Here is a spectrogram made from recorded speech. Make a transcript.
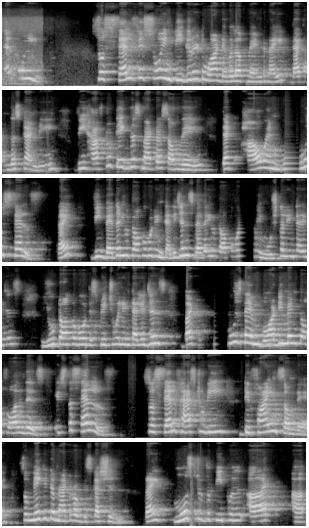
self only. So self is so integral to our development, right? That understanding, we have to take this matter some way that how and whose self, right? We, whether you talk about intelligence, whether you talk about emotional intelligence, you talk about spiritual intelligence, but who's the embodiment of all this? It's the self so self has to be defined somewhere. So make it a matter of discussion, right? Most of the people are, uh,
